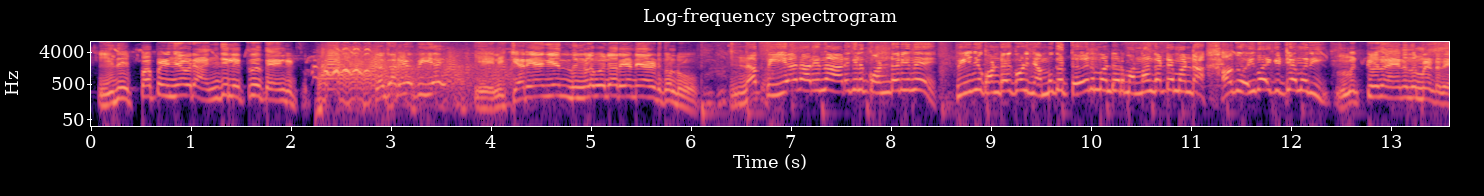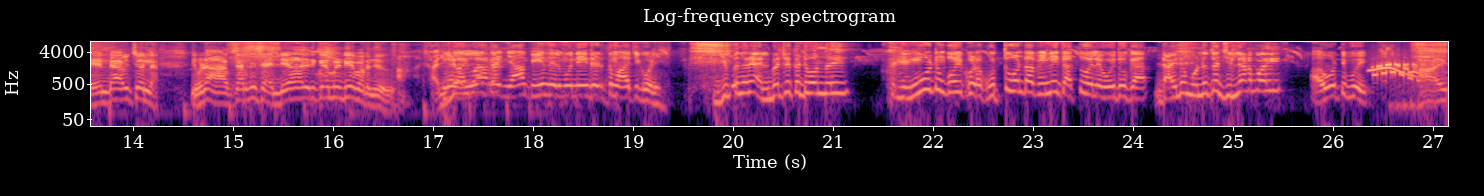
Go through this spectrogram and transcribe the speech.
ഇത് ഇപ്പൊ പിഴിഞ്ഞ ഒരു അഞ്ച് ലിറ്റർ തേൻ കിട്ടും. നിങ്ങൾക്കറിയോ പി ഐ എനിക്കറിയാൻ നിങ്ങൾ പോലും അറിയാണ്ട് ഞാൻ എടുത്തോണ്ട് പോകും. എന്നാ പിയാൻ അറിയുന്ന ആരെങ്കിലും കൊണ്ടുവരുന്നേ? പിഞ്ഞ് കൊണ്ടുപോയിക്കോളി. നമുക്ക് തേനും വേണ്ട ഒരു മണ്ണാങ്കട്ടയും വേണ്ട. അത് ഒഴിവായി കിട്ടിയാ മതി. നമുക്ക് തേനൊന്നും വേണ്ടത് എന്റെ ആവശ്യമല്ല. ഇവിടെ ആൾക്കാർക്ക് ശല്യമാതിരിക്കാൻ വേണ്ടിയാ പറഞ്ഞത്. ഞാൻ അടുത്ത് മാറ്റിക്കോളി. ഇപ്പൊ ഇങ്ങനെ ഹെൽമെറ്റ് ഒക്കെ ഇട്ട് വന്നത്? എങ്ങോട്ടും പോയിക്കൂടെ. കുത്തുകൊണ്ടാ പിന്നെയും ചത്തുപോലെ മൊയ്തൂക്ക? അതിന്റെ മുന്നത്തെ ജില്ലയാണ് പോയി. അത് ഓട്ടിപ്പോയി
